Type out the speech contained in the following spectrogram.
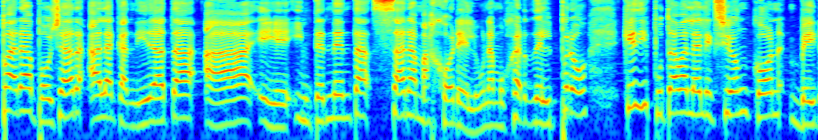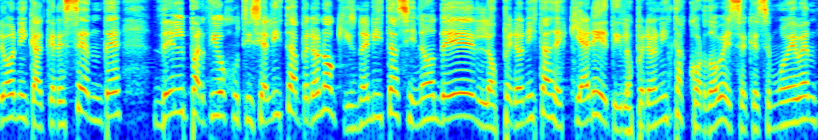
para apoyar a la candidata a eh, intendenta Sara Una mujer del PRO que disputaba la elección con Verónica Crescente del Partido Justicialista, pero no kirchnerista, sino de los peronistas de Schiaretti, los peronistas cordobeses que se mueven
